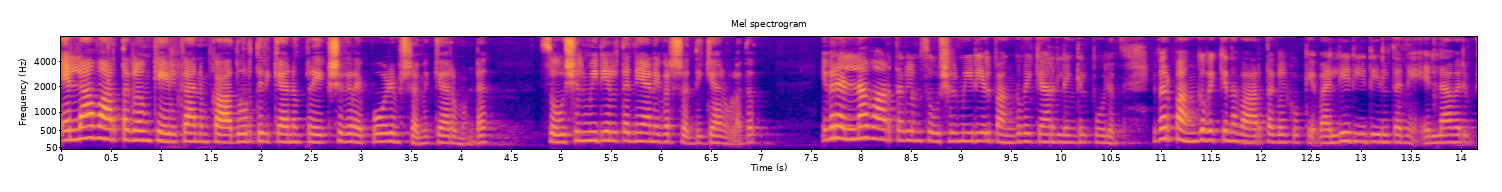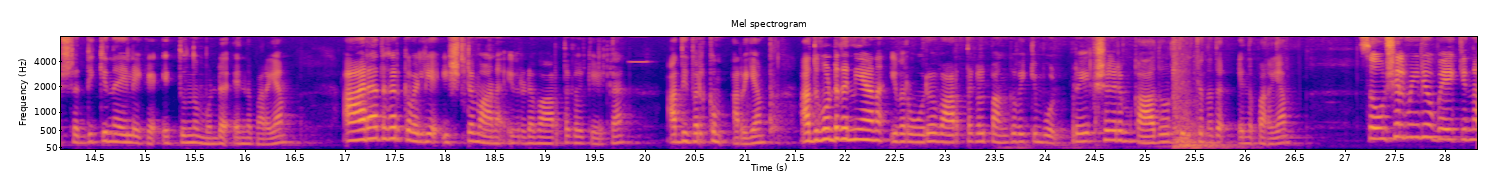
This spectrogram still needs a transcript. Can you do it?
എല്ലാ വാർത്തകളും കേൾക്കാനും കാതോർത്തിരിക്കാനും പ്രേക്ഷകർ എപ്പോഴും ശ്രമിക്കാറുമുണ്ട്. സോഷ്യൽ മീഡിയയിൽ തന്നെയാണ് ഇവർ ശ്രദ്ധിക്കാറുള്ളത്. ഇവരെല്ലാ വാർത്തകളും സോഷ്യൽ മീഡിയയിൽ പങ്കുവയ്ക്കാറില്ലെങ്കിൽ പോലും ഇവർ പങ്കുവയ്ക്കുന്ന വാർത്തകൾക്കൊക്കെ വലിയ രീതിയിൽ തന്നെ എല്ലാവരും ശ്രദ്ധിക്കുന്നതിലേക്ക് എത്തുന്നുമുണ്ട് എന്ന് പറയാം. ആരാധകർക്ക് വലിയ ഇഷ്ടമാണ് ഇവരുടെ വാർത്തകൾ കേൾക്കാൻ? അതിവർക്കും അറിയാം. അതുകൊണ്ട് തന്നെയാണ് ഇവർ ഓരോ വാർത്തകൾ പങ്കുവയ്ക്കുമ്പോൾ പ്രേക്ഷകരും കാതോർത്തിരിക്കുന്നത് എന്ന് പറയാം. സോഷ്യൽ മീഡിയ ഉപയോഗിക്കുന്ന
